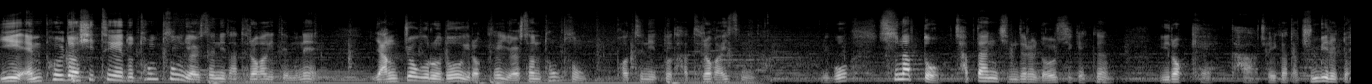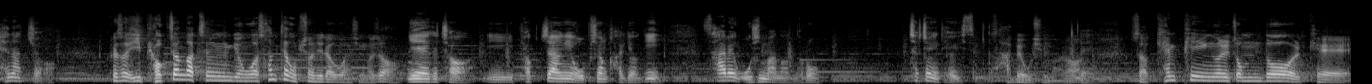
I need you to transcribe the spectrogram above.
이 엠폴더 시트에도 통풍 열선이 다 들어가기 때문에 양쪽으로도 이렇게 열선 통풍 버튼이 또 다 들어가 있습니다. 그리고 수납도 잡다한 짐들을 넣을 수 있게끔 이렇게 다 저희가 다 준비를 또 해놨죠. 그래서 이 벽장 같은 경우가 선택 옵션이라고 하신 거죠? 예, 그렇죠. 이 벽장의 옵션 가격이 450만 원으로 책정이 되어 있습니다. 450만 원. 네. 그래서 캠핑을 좀 더 이렇게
